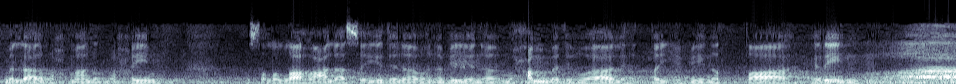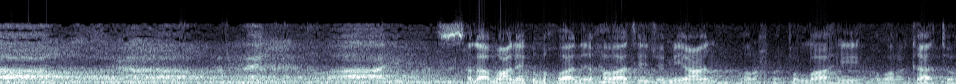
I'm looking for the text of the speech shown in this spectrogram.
بسم الله الرحمن الرحيم. وصلى الله على سيدنا ونبينا محمد وآله الطيبين الطاهرين. السلام عليكم إخواني أخواتي جميعا ورحمة الله وبركاته.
